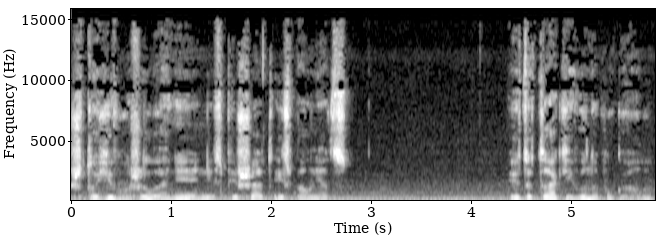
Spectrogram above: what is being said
что его желания не спешат исполняться. Это так его напугало,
